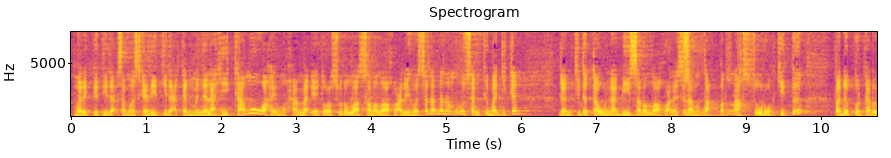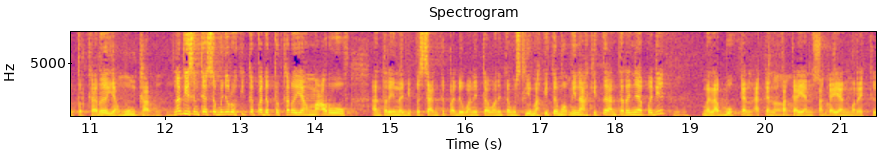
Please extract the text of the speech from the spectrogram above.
Mereka tidak sama sekali tidak akan menyalahi kamu wahai Muhammad iaitu Rasulullah sallallahu alaihi wasallam dalam urusan kebajikan. Dan kita tahu Nabi sallallahu alaihi wasallam tak pernah suruh kita pada perkara-perkara yang mungkar. Nabi sentiasa menyuruh kita pada perkara yang ma'ruf. Antaranya Nabi pesan kepada wanita-wanita muslimah kita, mukminah kita antaranya apa dia? Melabuhkan akan ah, pakaian-pakaian mereka.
